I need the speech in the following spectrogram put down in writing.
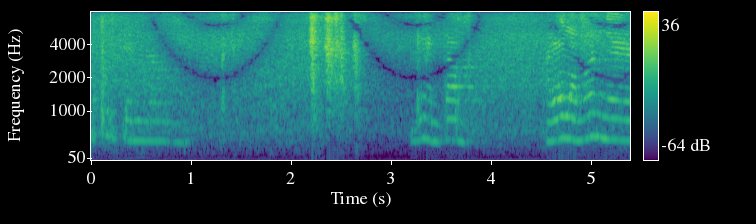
你很棒，然后我问你。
